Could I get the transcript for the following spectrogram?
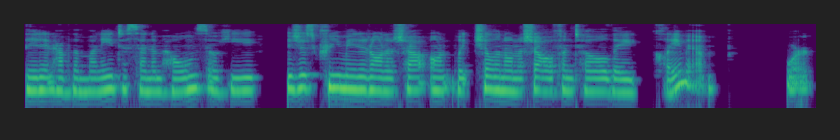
they didn't have the money to send him home so he is just cremated on a shelf, on like chilling on a shelf until they claim him or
